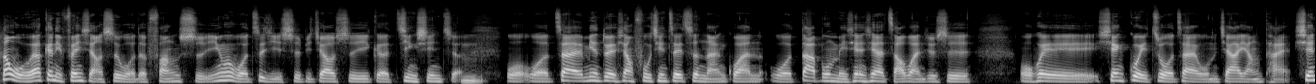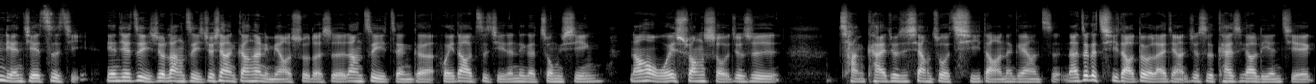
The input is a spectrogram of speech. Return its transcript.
那我要跟你分享是我的方式，因为我自己是比较是一个静心者。嗯我我在面对像父亲这次难关，我大部分每天现在早晚就是我会先跪坐在我们家阳台，先连接自己，连接自己就让自己，就像刚刚你描述的是，让自己整个回到自己的那个中心，然后我会双手就是敞开，就是像做祈祷那个样子。那这个祈祷对我来讲，就是开始要连接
